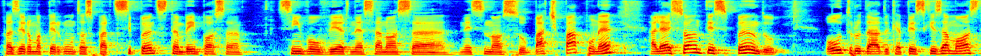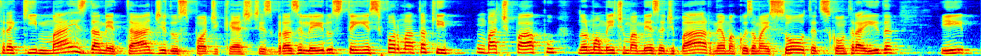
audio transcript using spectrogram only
fazer uma pergunta aos participantes também possa se envolver nessa nossa, nesse nosso bate-papo, né? Aliás, só antecipando, outro dado que a pesquisa mostra é que mais da metade dos podcasts brasileiros tem esse formato aqui, um bate-papo, normalmente uma mesa de bar, né? Uma coisa mais solta, descontraída e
